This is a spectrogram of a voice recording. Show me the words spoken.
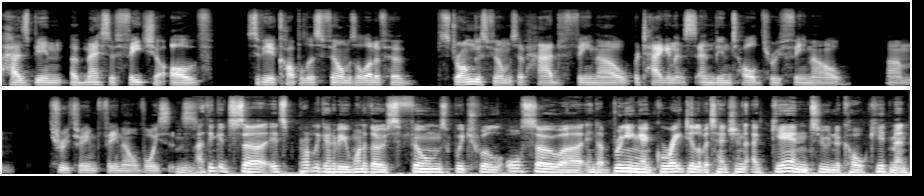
has been a massive feature of Sofia Coppola's films. A lot of her strongest films have had female protagonists and been told through female um, through female voices. I think it's uh, it's probably going to be one of those films which will also uh, end up bringing a great deal of attention again to Nicole Kidman.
